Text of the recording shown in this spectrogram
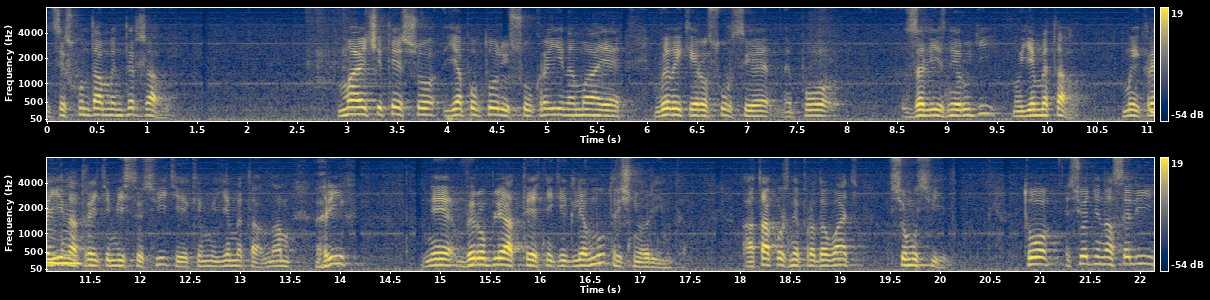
І це ж фундамент держави. Маючи те, що я повторюю, що Україна має великі ресурси по залізній руді, ну є метал. Ми країна, третє місце у світі, яким є метал. Нам гріх не виробляти техніки для внутрішнього ринку, а також не продавати всьому світу. То сьогодні на селі,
